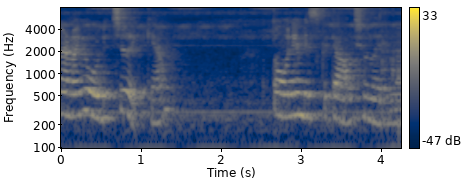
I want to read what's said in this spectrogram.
വേണമെങ്കിൽ ഒടിച്ച് വയ്ക്കാം തോനെ ബിസ്ക്കറ്റ് ആവശ്യം വരില്ല.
